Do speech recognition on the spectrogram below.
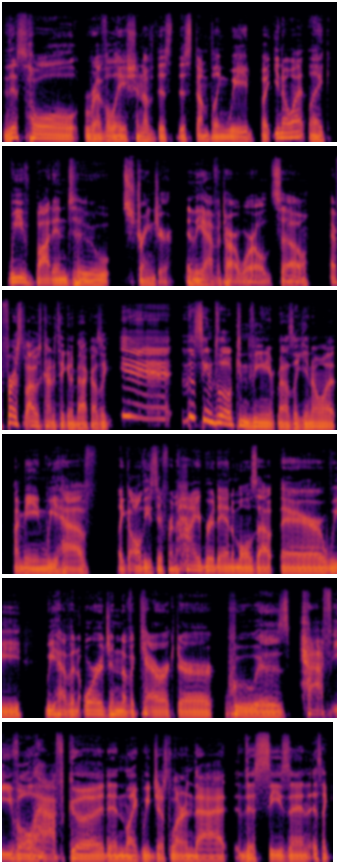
this whole revelation of this this dumpling weed. But you know what? Like we've bought into Stranger in the Avatar world. So at first I was kind of taken aback. I was like, yeah, this seems a little convenient. But I was like, you know what? I mean, we have like all these different hybrid animals out there. We we have an origin of a character who is half evil, half good. And like we just learned that this season. It's like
